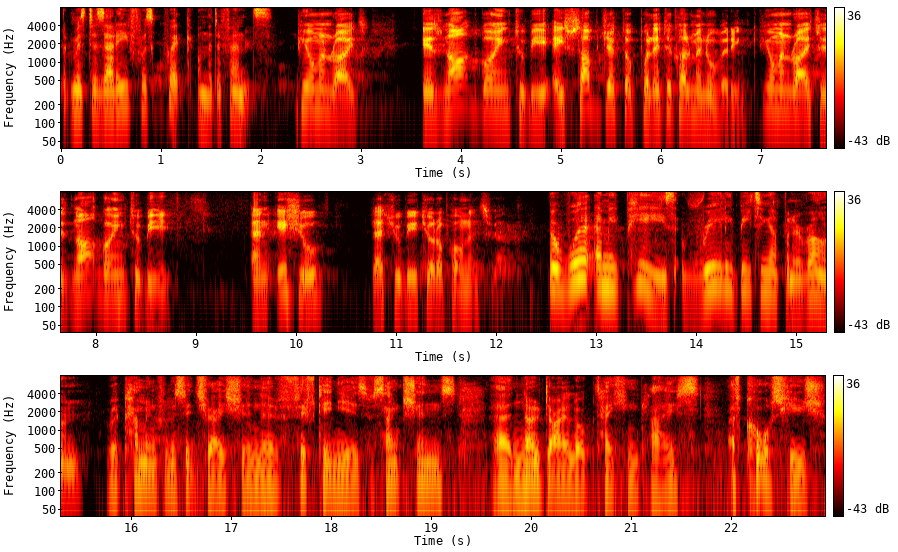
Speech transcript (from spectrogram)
But Mr. Zarif was quick on the defence. Human rights is not going to be a subject of political maneuvering. Human rights is not going to be an issue that you beat your opponents with. But were MEPs really beating up on Iran? We're coming from a situation of 15 years of sanctions, uh, no dialogue taking place, of course huge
